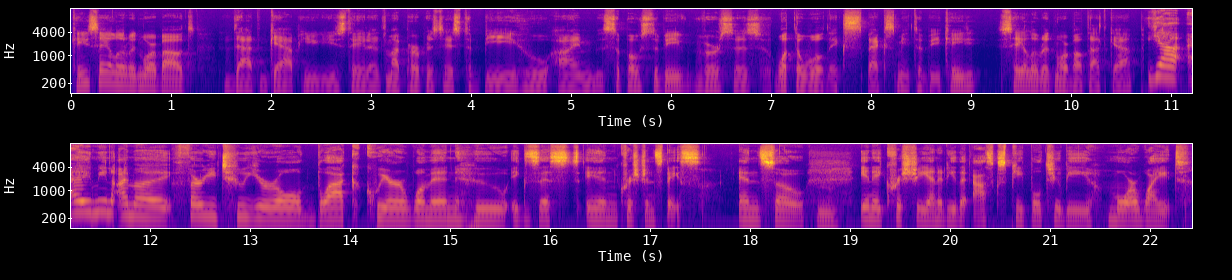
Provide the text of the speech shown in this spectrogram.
Can you say a little bit more about that gap? You, you stated my purpose is to be who I'm supposed to be versus what the world expects me to be. Can you say a little bit more about that gap? Yeah, I mean, I'm a 32 year old black queer woman who exists in Christian space. And so, mm. in a Christianity that asks people to be more white,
